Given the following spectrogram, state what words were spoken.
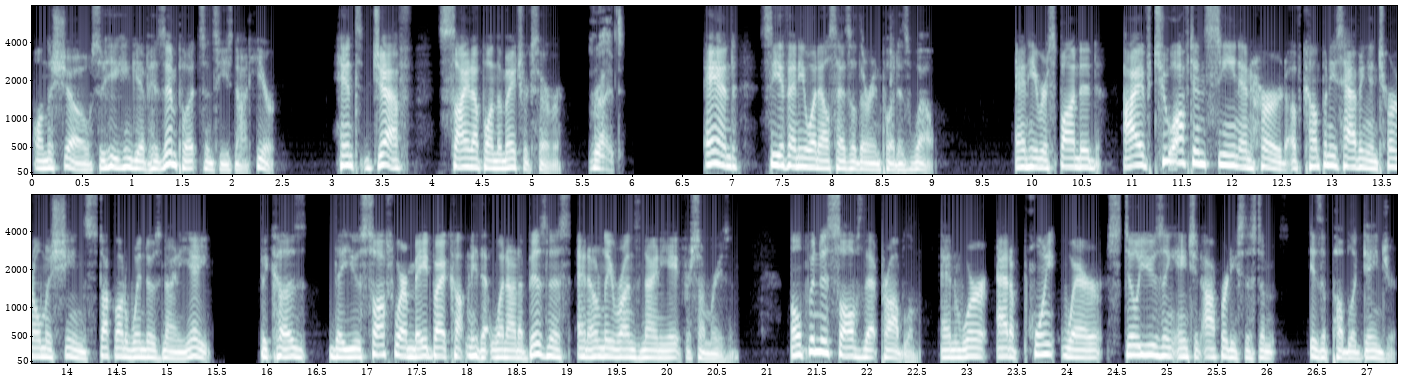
on the show so he can give his input since he's not here. Hint, Jeff, sign up on the Matrix server Right. and see if anyone else has other input as well. And he responded, I've too often seen and heard of companies having internal machines stuck on Windows 98 because they use software made by a company that went out of business and only runs 98 for some reason. Openness solves that problem, and we're at a point where still using ancient operating systems is a public danger.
